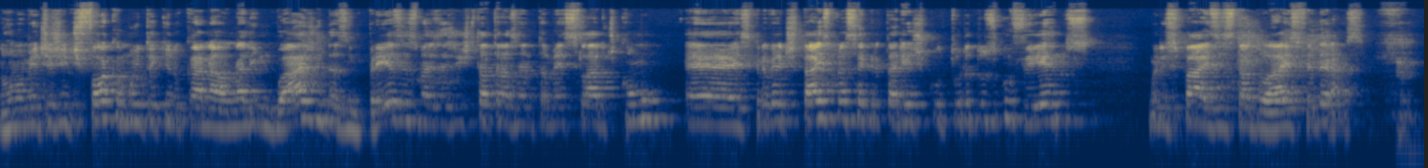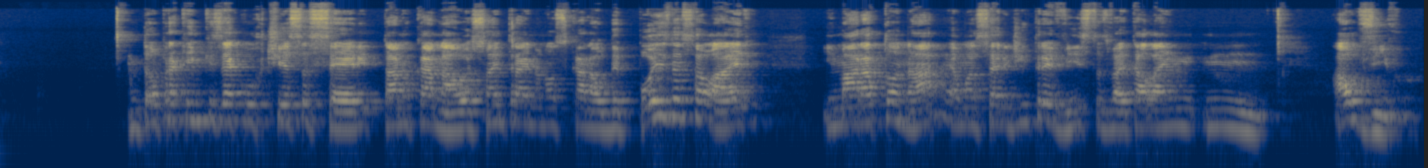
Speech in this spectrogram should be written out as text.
Normalmente a gente foca muito aqui no canal na linguagem das empresas, mas a gente está trazendo também esse lado de como é, escrever editais para a Secretaria de Cultura dos governos municipais, estaduais, federais. Então, para quem quiser curtir essa série, tá no canal. É só entrar aí no nosso canal depois dessa live e maratonar. É uma série de entrevistas, vai estar tá lá em, em, ao vivo.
